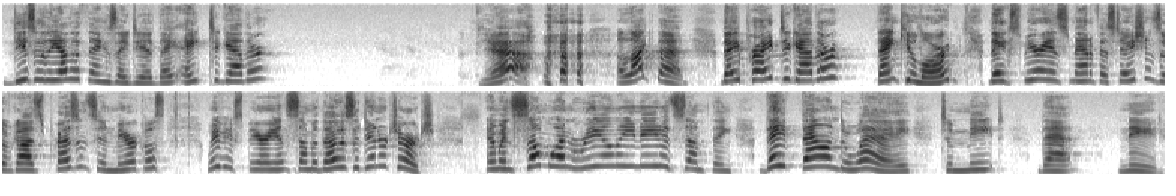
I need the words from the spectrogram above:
These are the other things they did. They ate together. Yeah, I like that. They prayed together. Thank you, Lord. They experienced manifestations of God's presence in miracles. We've experienced some of those at dinner church. And when someone really needed something, they found a way to meet that need.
